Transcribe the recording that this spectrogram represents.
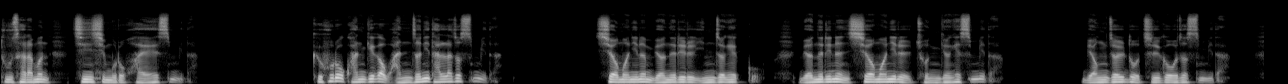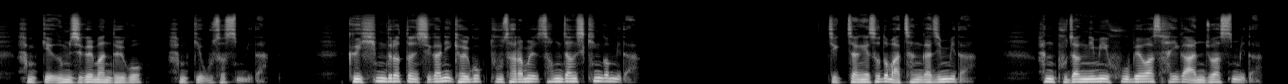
두 사람은 진심으로 화해했습니다. 그 후로 관계가 완전히 달라졌습니다. 시어머니는 며느리를 인정했고 며느리는 시어머니를 존경했습니다. 명절도 즐거워졌습니다. 함께 음식을 만들고 함께 웃었습니다. 그 힘들었던 시간이 결국 두 사람을 성장시킨 겁니다. 직장에서도 마찬가지입니다. 한 부장님이 후배와 사이가 안 좋았습니다.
